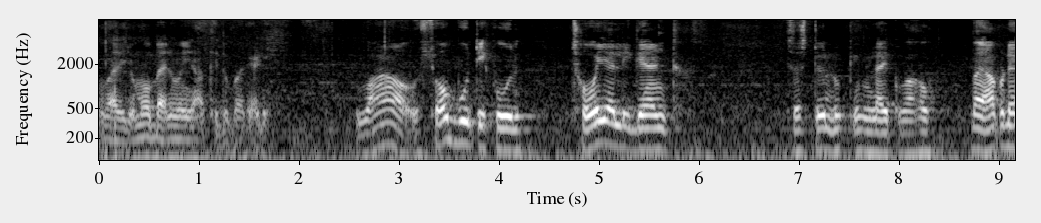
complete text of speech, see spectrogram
ઊભા રહેજો મોબાઈલમાં અહીં રાખી દઉં રેડી વાવ સો બ્યુટીફુલ છો elegant just looking like wow ભાઈ, આપણે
